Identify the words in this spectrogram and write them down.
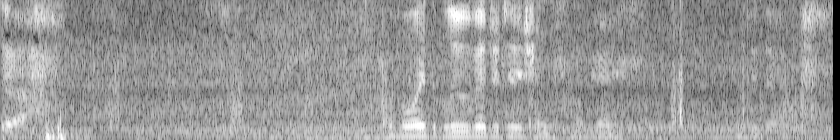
Ugh. Avoid the blue vegetation. Okay, can do that.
